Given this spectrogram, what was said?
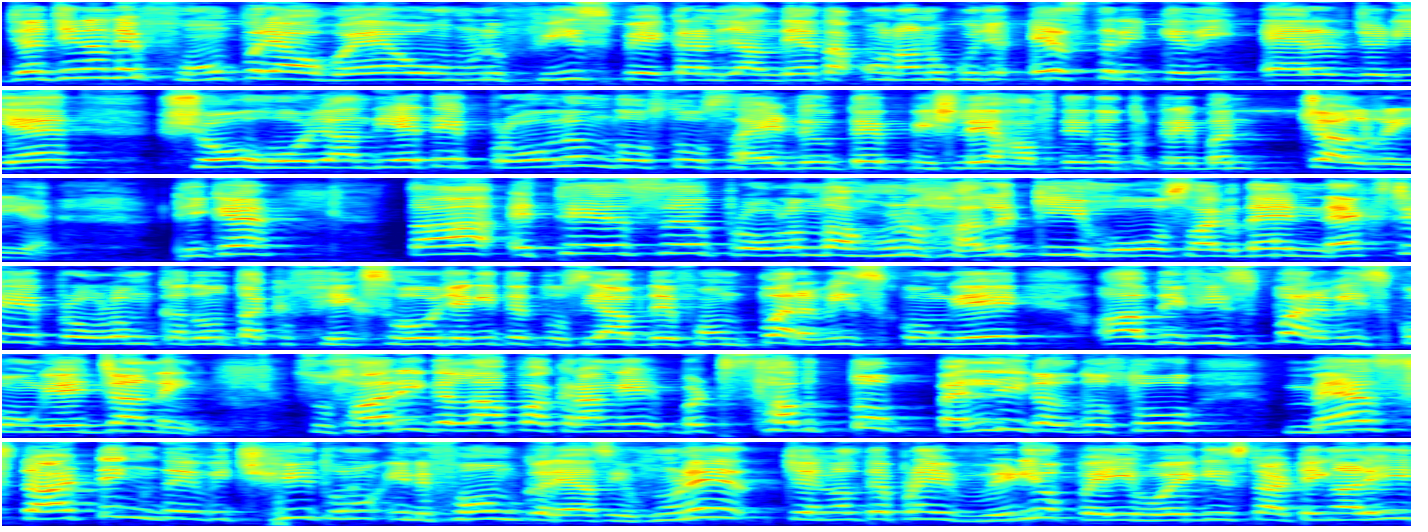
ਜਾਂ ਜਿਨ੍ਹਾਂ ਨੇ ਫਾਰਮ ਭਰਿਆ ਹੋਇਆ ਉਹ ਹੁਣ ਫੀਸ ਪੇ ਕਰਨ ਜਾਂਦੇ ਆ, ਤਾਂ ਉਹਨਾਂ ਨੂੰ ਕੁਝ ਇਸ ਤਰੀਕੇ ਦੀ ਐਰਰ ਜਿਹੜੀ ਹੈ ਸ਼ੋ ਹੋ ਜਾਂਦੀ ਹੈ ਤੇ ਪ੍ਰੋਬਲਮ ਦੋਸਤੋ ਸਾਈਟ ਦੇ ਉੱਤੇ ਪਿਛਲੇ ਹਫ਼ਤੇ ਤੋਂ ਤਕਰੀਬਨ ਚੱਲ ਰਹੀ ਹੈ। ਠੀਕ ਹੈ? ਤਾਂ ਇੱਥੇ ਇਸ ਪ੍ਰੋਬਲਮ ਦਾ ਹੁਣ ਹੱਲ ਕੀ ਹੋ ਸਕਦਾ ਹੈ? ਨੈਕਸਟ ਇਹ ਪ੍ਰੋਬਲਮ ਕਦੋਂ ਤੱਕ ਫਿਕਸ ਹੋ ਜਾਏਗੀ ਤੇ ਤੁਸੀਂ ਆਪਦੇ ਫਾਰਮ ਭਰ ਵੀ ਸਕੋਗੇ? ਆਪਦੀ ਫੀਸ ਭਰ ਵੀ ਸਕੋਗੇ ਜਾਂ ਨਹੀਂ? ਸੋ ਸਾਰੀ ਗੱਲਾਂ ਆਪਾਂ ਕਰਾਂਗੇ ਬਟ ਸਭ ਤੋਂ ਪਹਿਲੀ ਗੱਲ ਦੋਸਤੋ, ਮੈਂ ਸਟਾਰਟਿੰਗ ਦੇ ਵਿੱਚ ਹੀ ਤੁਹਾਨੂੰ ਇਨਫੋਰਮ ਕਰਿਆ ਸੀ। ਹੁਣੇ ਚੈਨਲ ਤੇ ਆਪਣੇ ਵੀਡੀਓ ਪਈ ਹੋਏਗੀ ਸਟਾਰਟਿੰਗ ਵਾਲੀ।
